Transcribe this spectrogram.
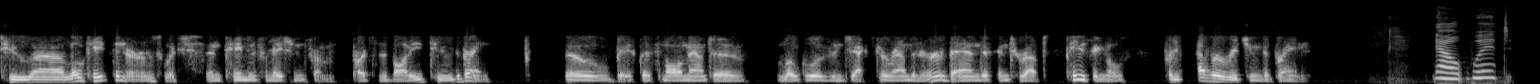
to uh, locate the nerves, which send pain information from parts of the body to the brain. So basically, a small amount of local is injected around the nerve, and this interrupts pain signals from ever reaching the brain. Now, would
